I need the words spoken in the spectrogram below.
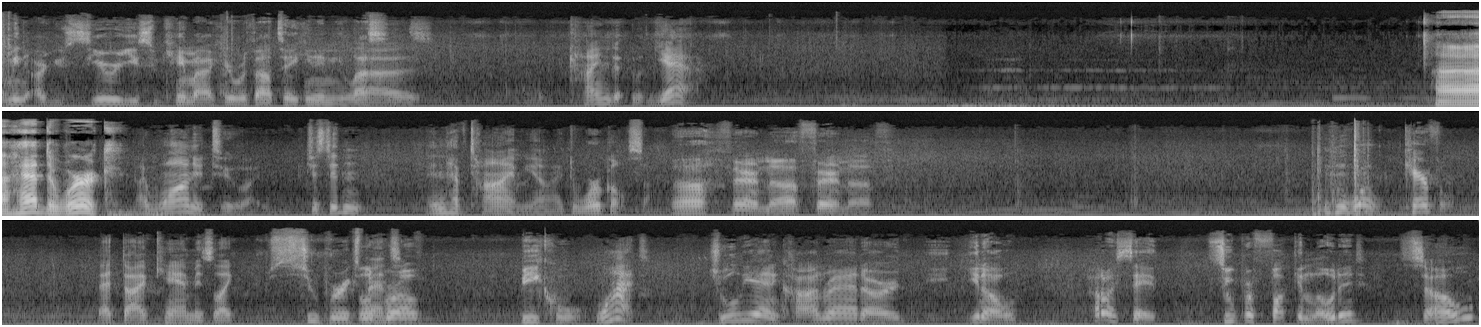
I mean, are you serious you came out here without taking any lessons? Kind of, yeah. Uh, had to work. I wanted to. I just didn't, I didn't have time, you know? I had to work all summer. uh, fair enough, fair enough. Whoa, careful. That dive cam is like super Look, expensive. bro, be cool. What? Julia and Conrad are, you know, how do I say it? Super fucking loaded. So?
